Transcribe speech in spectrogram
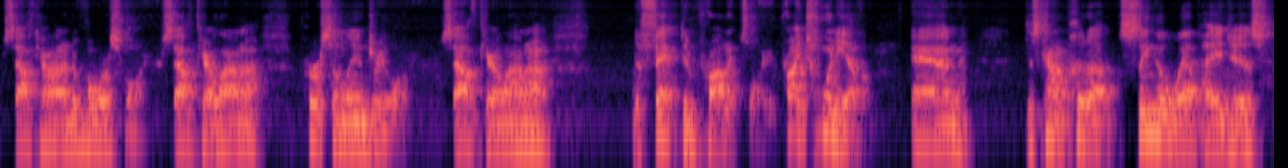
South Carolina divorce lawyer, South Carolina personal injury lawyer, South Carolina defective products lawyer, probably 20 of them. And just kind of put up single web pages.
